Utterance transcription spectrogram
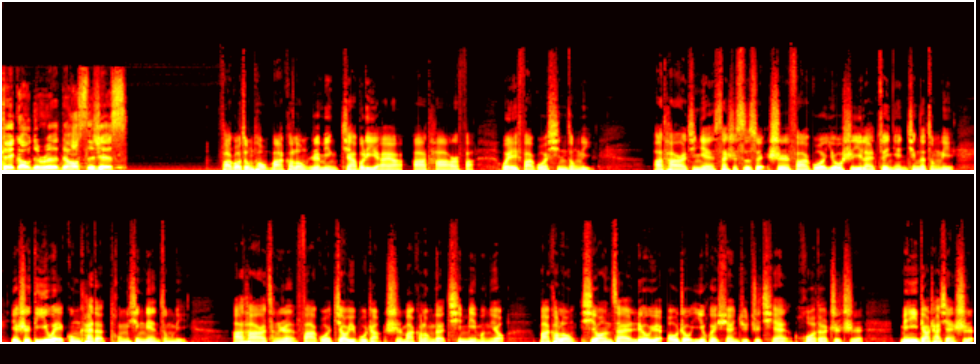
Take out the, the hostages. 法国总统马克龙任命加布里埃尔·阿塔尔法为法国新总理。阿塔尔今年三十四岁，是法国有史以来最年轻的总理，也是第一位公开的同性恋总理。阿塔尔曾任法国教育部长，是马克龙的亲密盟友。马克龙希望在六月欧洲议会选举之前获得支持。民意调查显示，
